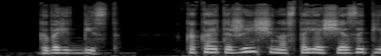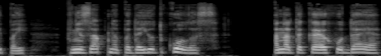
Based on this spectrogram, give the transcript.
— говорит Бист. Какая-то женщина, стоящая за Пипой, внезапно подает голос. Она такая худая,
